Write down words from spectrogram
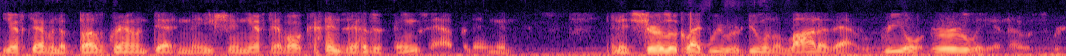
you have to have an above ground detonation. You have to have all kinds of other things happening, and and it sure looked like we were doing a lot of that real early in 03,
